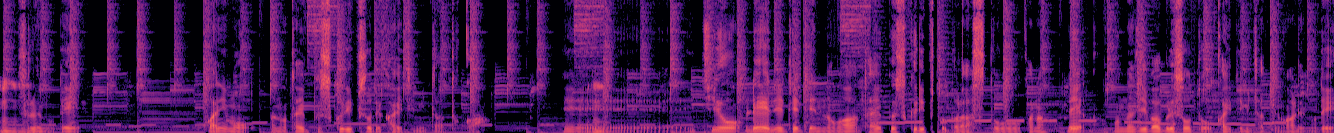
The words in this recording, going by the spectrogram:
うん。するので、他にもあのタイプスクリプトで書いてみたとか、えー一応例で出てるのがタイプスクリプトとラストかな。で、同じバブルソートを書いてみたっていうのがあるので、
